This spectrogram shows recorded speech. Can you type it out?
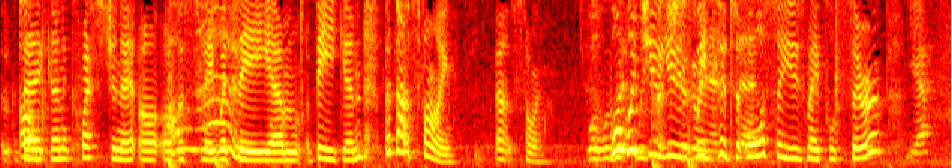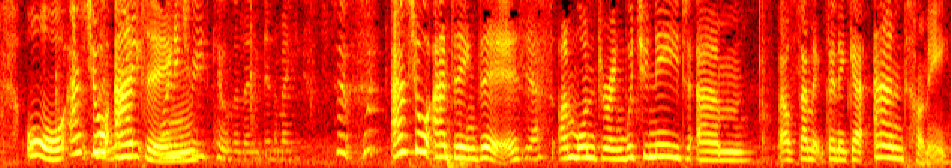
they're Oh. going to question it, uh, obviously, with no. the um, vegan, but that's fine. That's fine. Well, we what would we you use? We could instead. also use maple syrup, Yes. or as you're Were any- were any adding, trees killed in the, in the making? So what? as you're adding this, Yeah. I'm wondering, would you need um, balsamic vinegar and honey?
